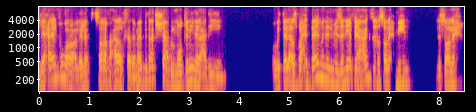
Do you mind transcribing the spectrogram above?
اللي هي حق الفقراء اللي هي بتتصرف على الخدمات بتاعت الشعب المواطنين العاديين. وبالتالي أصبحت دايما الميزانية فيها عجز لصالح مين؟ لصالح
